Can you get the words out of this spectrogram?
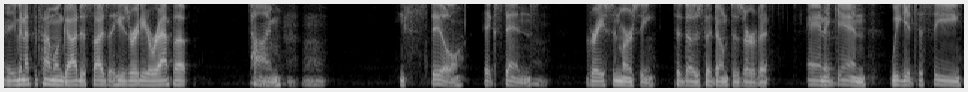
even at the time when God decides that He's ready to wrap up time, mm-hmm. He still extends mm. grace and mercy to those that don't deserve it. And again, we get to see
